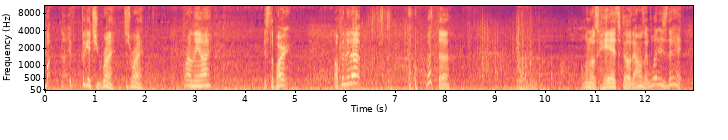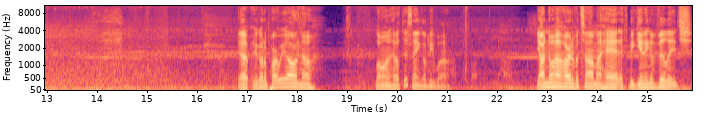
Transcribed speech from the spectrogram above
But no, forget you. Run. Just run. Run, Leon. This the part? Open it up. What the? One of those heads fell down. I was like, what is that? Yep, here go the part we all know. Low on health. This ain't gonna be well. Y'all know how hard of a time I had at the beginning of Village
